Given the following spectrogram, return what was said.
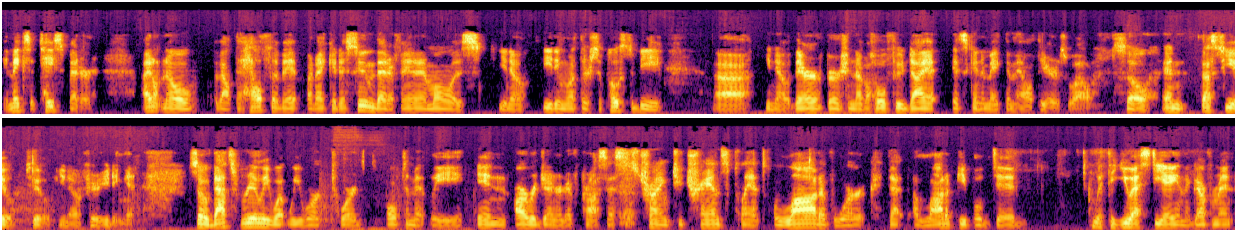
it makes it taste better. I don't know about the health of it but i could assume that if an animal is you know eating what they're supposed to be uh, you know their version of a whole food diet it's going to make them healthier as well so and that's you too you know if you're eating it so that's really what we work towards ultimately in our regenerative process is trying to transplant a lot of work that a lot of people did with the USDA and the government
